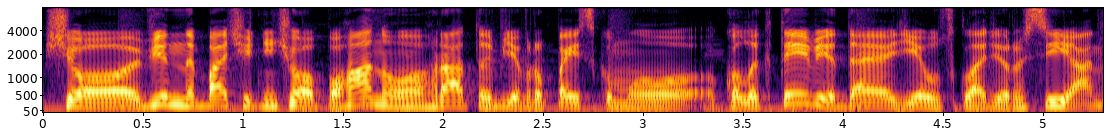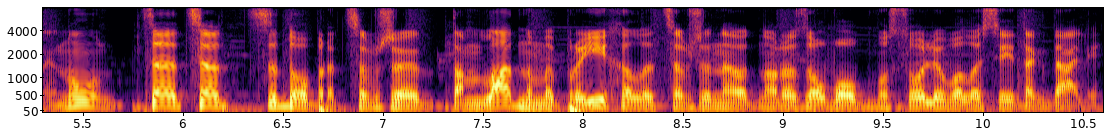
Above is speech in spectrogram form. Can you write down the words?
що він не бачить нічого поганого грати в європейському колективі, де є у складі росіяни. Ну, це, це, це добре. Це вже там ладно, ми проїхали, це вже неодноразово обмосолювалося і так далі.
